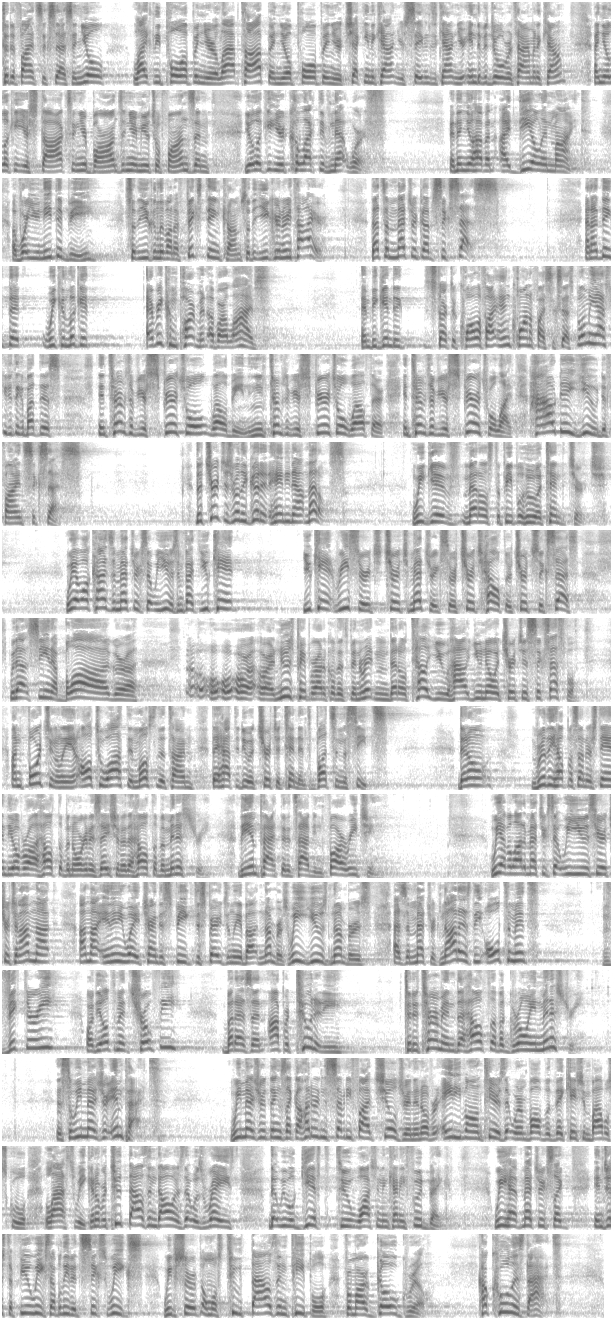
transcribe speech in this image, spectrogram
to define success. And you'll likely pull up in your laptop and you'll pull up in your checking account, your savings account, and your individual retirement account. And you'll look at your stocks and your bonds and your mutual funds. And you'll look at your collective net worth. And then you'll have an ideal in mind of where you need to be so that you can live on a fixed income so that you can retire. That's a metric of success. And I think that we can look at every compartment of our lives and begin to start to qualify and quantify success. But let me ask you to think about this in terms of your spiritual well being, in terms of your spiritual welfare, in terms of your spiritual life. How do you define success? The church is really good at handing out medals. We give medals to people who attend church. We have all kinds of metrics that we use. In fact, you can't, you can't research church metrics or church health or church success without seeing a blog or a, or, or, or, a newspaper article that's been written that'll tell you how you know a church is successful. Unfortunately, and all too often, most of the time, they have to do a church attendance, butts in the seats. They don't really help us understand the overall health of an organization or the health of a ministry, the impact that it's having, far reaching. We have a lot of metrics that we use here at church, and I'm not, I'm not in any way trying to speak disparagingly about numbers. We use numbers as a metric, not as the ultimate victory or the ultimate trophy, but as an opportunity to determine the health of a growing ministry. And so we measure impact. We measured things like 175 children and over 80 volunteers that were involved with Vacation Bible School last week, and over $2,000 that was raised that we will gift to Washington County Food Bank. We have metrics like in just a few weeks, I believe it's six weeks, we've served almost 2,000 people from our Go Grill. How cool is that?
